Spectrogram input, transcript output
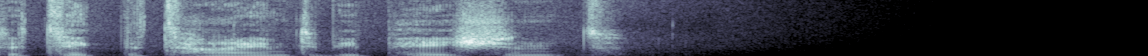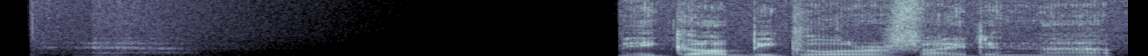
To take the time to be patient, May God be glorified in that.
